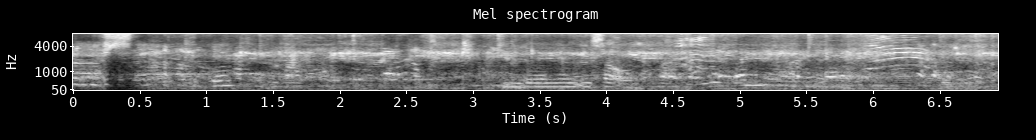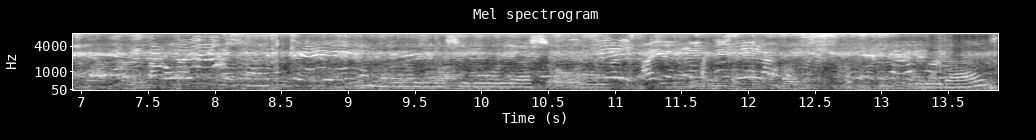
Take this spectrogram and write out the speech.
Lang. Doon yung isa, oh. Mayroon din sibuyas. Oh. Ayan guys.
